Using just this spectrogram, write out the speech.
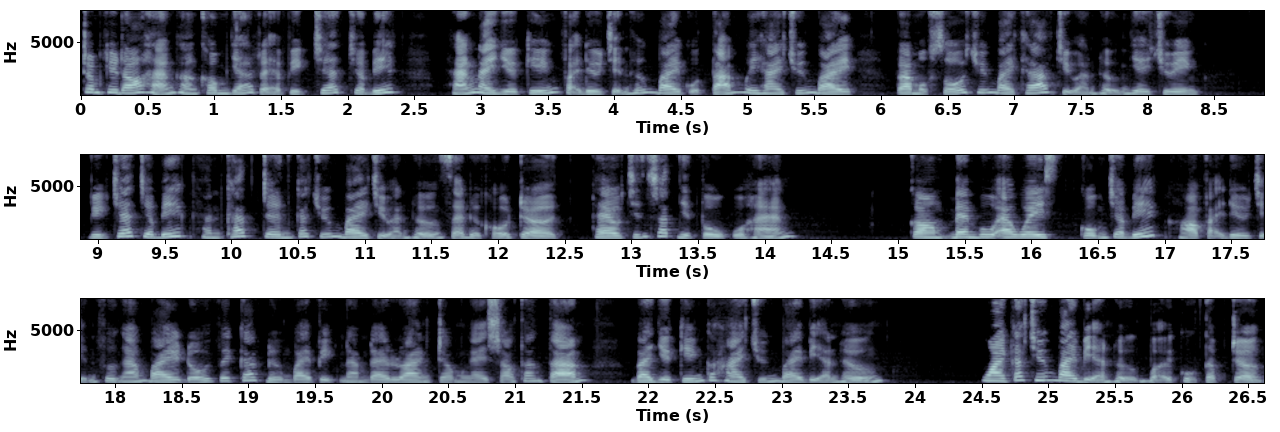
Trong khi đó, hãng hàng không giá rẻ Vietjet cho biết Hãng này dự kiến phải điều chỉnh hướng bay của 82 chuyến bay và một số chuyến bay khác chịu ảnh hưởng dây chuyền. Vietjet cho biết hành khách trên các chuyến bay chịu ảnh hưởng sẽ được hỗ trợ theo chính sách dịch vụ của hãng. Còn Bamboo Airways cũng cho biết họ phải điều chỉnh phương án bay đối với các đường bay Việt Nam Đài Loan trong ngày 6 tháng 8 và dự kiến có hai chuyến bay bị ảnh hưởng. Ngoài các chuyến bay bị ảnh hưởng bởi cuộc tập trận,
